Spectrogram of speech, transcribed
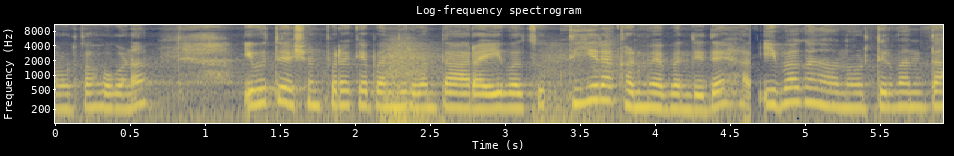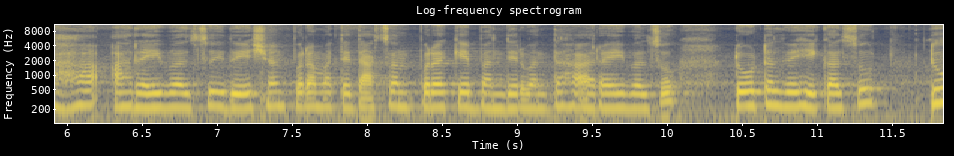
ನೋಡ್ತಾ ಹೋಗೋಣ. ಇವತ್ತು ಯಶವಂತಪುರಕ್ಕೆ ಬಂದಿರುವಂತಹ ಅರೈವಲ್ಸು ತೀರಾ ಕಡಿಮೆ ಬಂದಿದೆ. ಇವಾಗ ನಾವು ನೋಡ್ತಿರುವಂತಹ ಅರೈವಲ್ಸು ಇದು ಯಶವಂತಪುರ ಮತ್ತು ದಾಸನಪುರಕ್ಕೆ ಬಂದಿರುವಂತಹ arrivals total vehicles two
